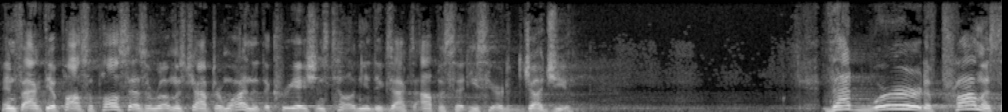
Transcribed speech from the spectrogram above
In fact, the Apostle Paul says in Romans chapter 1 that the creation is telling you the exact opposite. He's here to judge you. That word of promise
